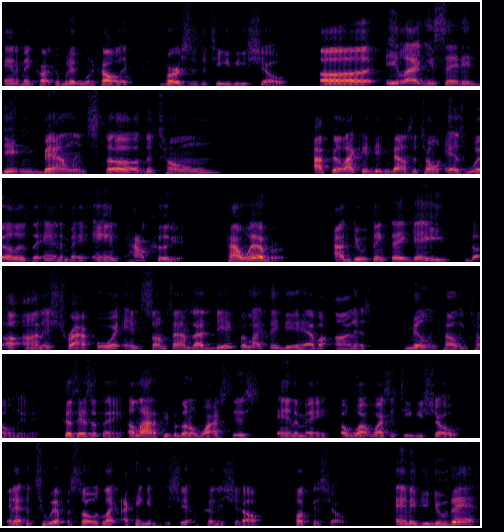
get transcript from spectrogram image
anime cartoon, whatever you want to call it, versus the TV show. Uh Eli, you said it didn't balance the the tone. I feel like it didn't balance the tone as well as the anime, and how could it? However, I do think they gave the uh, honest try for it, and sometimes I did feel like they did have an honest melancholy tone in it. Because here's the thing: a lot of people are gonna watch this anime or watch this TV show, and after two episodes, like I can't get to the shit, I'm cutting this shit off. Fuck this show. And if you do that,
